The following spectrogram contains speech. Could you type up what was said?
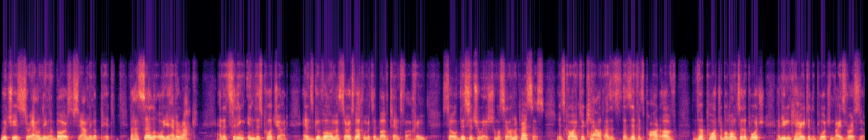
which is surrounding a bar, surrounding a pit. V'hasela, or you have a rock and it's sitting in this courtyard, and it's gavor masar tvachim, it's above ten tvachim. So this situation will on the. It's going to count as it's, as if it's part of the porch, it belongs to the porch, and you can carry it to the porch and vice versa.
